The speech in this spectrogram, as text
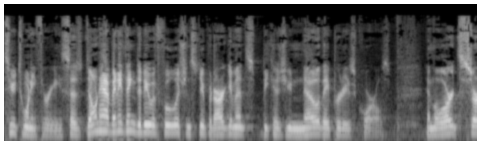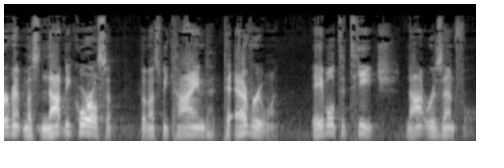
2.23. He says, Don't have anything to do with foolish and stupid arguments because you know they produce quarrels. And the Lord's servant must not be quarrelsome, but must be kind to everyone, able to teach, not resentful.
